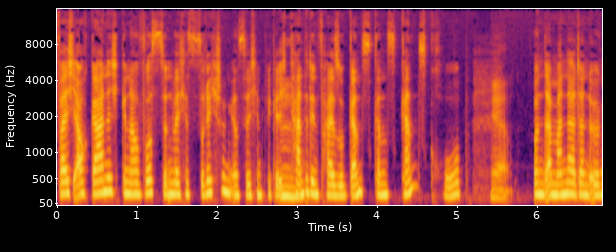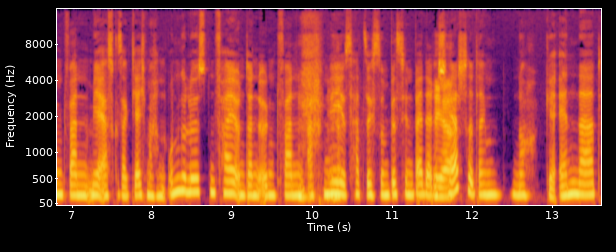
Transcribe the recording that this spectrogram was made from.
weil ich auch gar nicht genau wusste, in welche Richtung es sich entwickelt. Ich Mhm. kannte den Fall so ganz, ganz, ganz grob. Ja. Und Amanda hat dann irgendwann mir erst gesagt, ja, ich mache einen ungelösten Fall und dann irgendwann, ach nee, Ja. es hat sich so ein bisschen bei der Ja. Recherche dann noch geändert.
